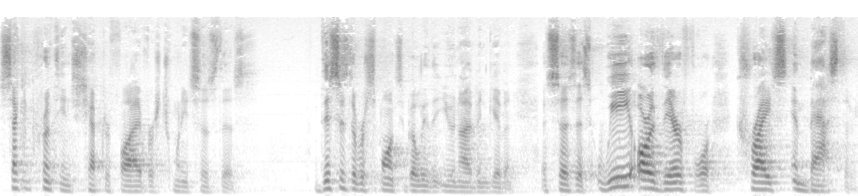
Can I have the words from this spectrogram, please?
2 Corinthians chapter 5, verse 20 says this. This is the responsibility that you and I have been given. It says this We are therefore Christ's ambassadors,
